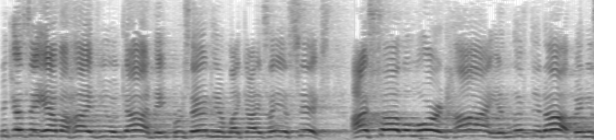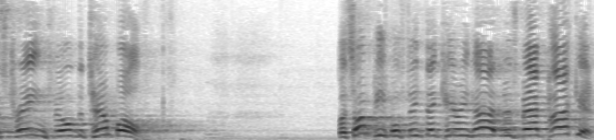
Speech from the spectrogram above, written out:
Because they have a high view of God. They present Him like Isaiah 6. I saw the Lord high and lifted up, and His train filled the temple. But some people think they carry God in his back pocket.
